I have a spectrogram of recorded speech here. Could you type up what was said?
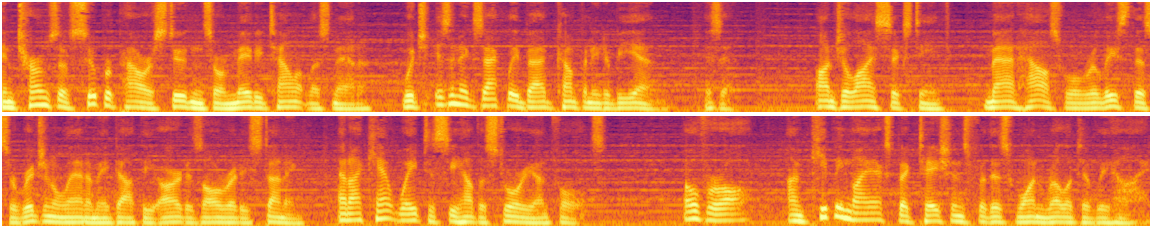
in terms of superpower students or maybe talentless Nana, which isn't exactly bad company to be in, is it? On July 16th, Madhouse will release this original anime. The art is already stunning, and I can't wait to see how the story unfolds. Overall, I'm keeping my expectations for this one relatively high.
